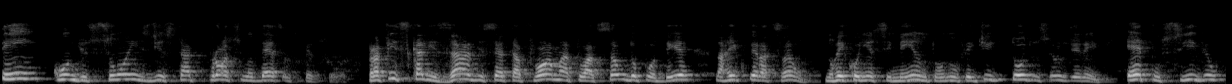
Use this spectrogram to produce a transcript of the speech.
tem condições de estar próximo dessas pessoas para fiscalizar, de certa forma, a atuação do poder na recuperação, no reconhecimento ou no feitio de todos os seus direitos. É possível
